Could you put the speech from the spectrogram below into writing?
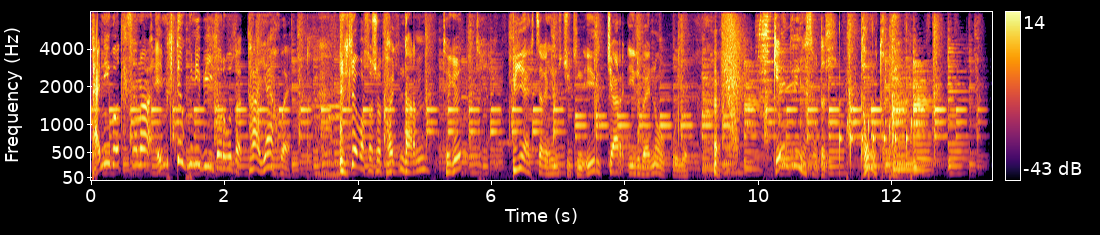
Таны бодол санаа эмэгтэй хүний биед орвол та яах вэ? Эхлээ босоо шууд тойлон тарна. Тэгээд биеийн харьцаагаа хэмжиж үзнэ. 90 60 90 байна уу үгүй юу? Гендрийн асуудал том утгагүй.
